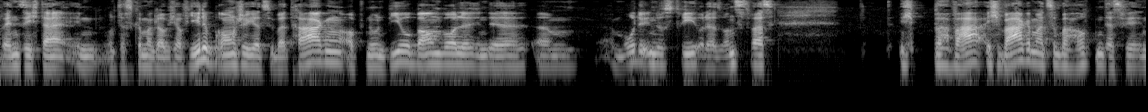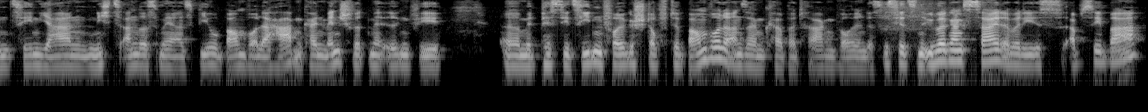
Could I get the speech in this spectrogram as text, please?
wenn sich da in, und das können wir, glaube ich, auf jede Branche jetzt übertragen, ob nun Bio-Baumwolle in der ähm, Modeindustrie oder sonst was. Ich, war, ich wage mal zu behaupten, dass wir in zehn Jahren nichts anderes mehr als Bio-Baumwolle haben. Kein Mensch wird mehr irgendwie äh, mit Pestiziden vollgestopfte Baumwolle an seinem Körper tragen wollen. Das ist jetzt eine Übergangszeit, aber die ist absehbar.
